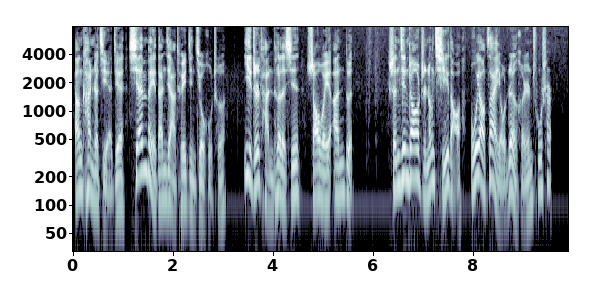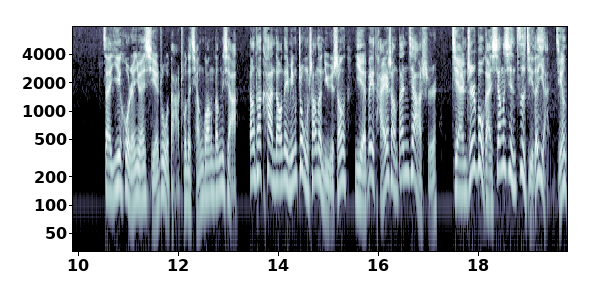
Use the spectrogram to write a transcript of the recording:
当看着姐姐先被担架推进救护车，一直忐忑的心稍微安顿，沈金钊只能祈祷不要再有任何人出事儿。在医护人员协助打出的强光灯下。当他看到那名重伤的女生也被抬上担架时，简直不敢相信自己的眼睛。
